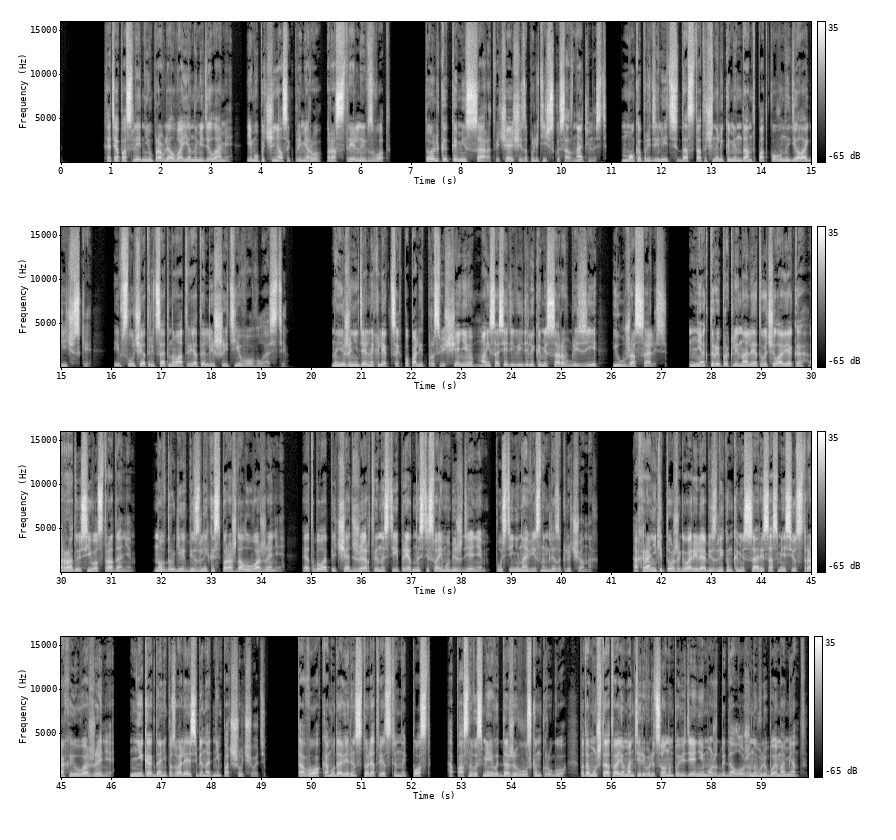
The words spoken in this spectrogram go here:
Хотя последний управлял военными делами, ему подчинялся, к примеру, расстрельный взвод. Только комиссар, отвечающий за политическую сознательность, мог определить, достаточно ли комендант подкован идеологически, и в случае отрицательного ответа лишить его власти. На еженедельных лекциях по политпросвещению мои соседи видели комиссара вблизи и ужасались. Некоторые проклинали этого человека, радуясь его страданиям. Но в других безликость порождала уважение. Это была печать жертвенности и преданности своим убеждениям, пусть и ненавистным для заключенных. Охранники тоже говорили о безликом комиссаре со смесью страха и уважения, никогда не позволяя себе над ним подшучивать. Того, кому доверен столь ответственный пост, Опасно высмеивать даже в узком кругу, потому что о твоем антиреволюционном поведении может быть доложено в любой момент.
